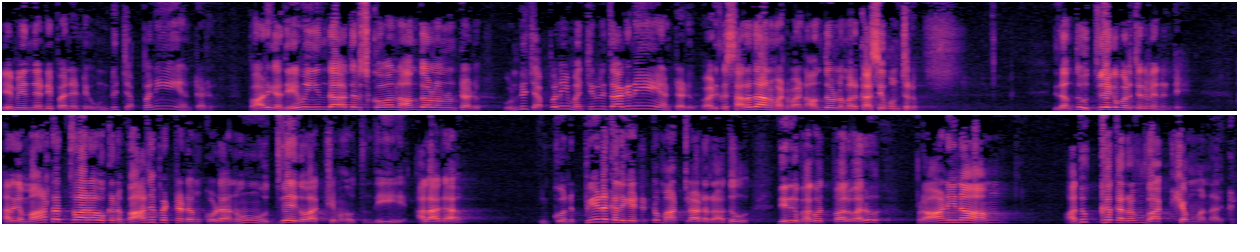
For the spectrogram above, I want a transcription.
ఏమైందండి పని అంటే ఉండి చెప్పని అంటాడు. వాడికి అదేమైందా తెలుసుకోవాలని ఆందోళన ఉంటాడు. ఉండి చెప్పని మంచినీళ్ళు తాగని అంటాడు. వాడికి సరదా అనమాట వాడిని ఆందోళన మరి కాసేపు ఉంచడం. ఇదంతా ఉద్వేగపరచడమేనండి. అలాగే మాట ద్వారా ఒకరిని బాధ పెట్టడం కూడాను ఉద్వేగవాక్యం అవుతుంది. అలాగా ఇంకొన్ని పీడ కలిగేటట్టు మాట్లాడరాదు. దీనికి భగవత్పాల్ వారు ప్రాణినాం అదుఃఖకరం వాక్యం అన్నారు ఇక్కడ.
